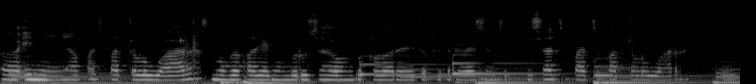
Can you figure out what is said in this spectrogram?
uh, ini apa cepat keluar semoga kalian yang berusaha untuk keluar dari toxic relationship bisa cepat-cepat keluar gitu ya,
